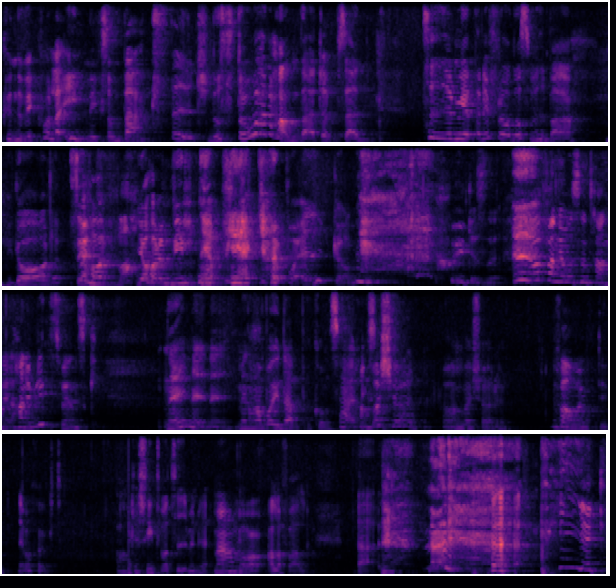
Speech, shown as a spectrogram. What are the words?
kunde vi kolla in liksom backstage, då står han där typ såhär tio meter ifrån oss och vi bara oh my god. Så jag har, jag har en bild när jag pekar på Icon. Sjukaste. Vad fan, jag sånt han är, han är väl inte svensk? Nej, nej, nej. Men han var ju där på konsert. Han Liksom. bara körde. Han Ja. bara körde. Fan vad häftigt. Det var sjukt. Ja. Han kanske inte var tio minuter, men han var i alla fall där. Pekfingret!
